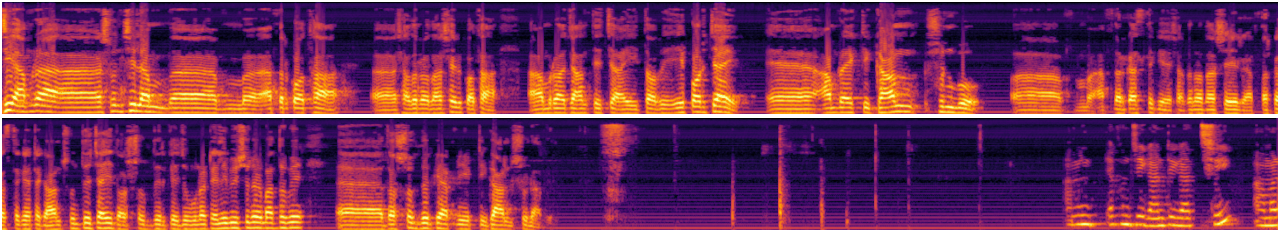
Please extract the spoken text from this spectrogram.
জি আমরা শুনছিলাম আপনার কথা সাধারণ দাসের কথা। আমরা জানতে চাই তবে এ পর্যায়ে আমরা একটি গান শুনব। আপনার কাছ থেকে, সাধনা দাসের আপনার কাছ থেকে একটা গান শুনতে চাই। দর্শকদেরকে যমুনা টেলিভিশনের মাধ্যমে দর্শকদেরকে আপনি একটি গান শোনাবেন। আমি এখন যে গানটি গাচ্ছি, আমার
